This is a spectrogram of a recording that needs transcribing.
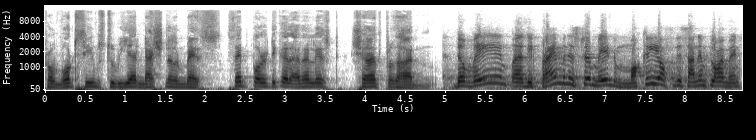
from what seems to be a national mess, said political analyst Sharad Pradhan. The way uh, the Prime Minister made mockery of this unemployment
